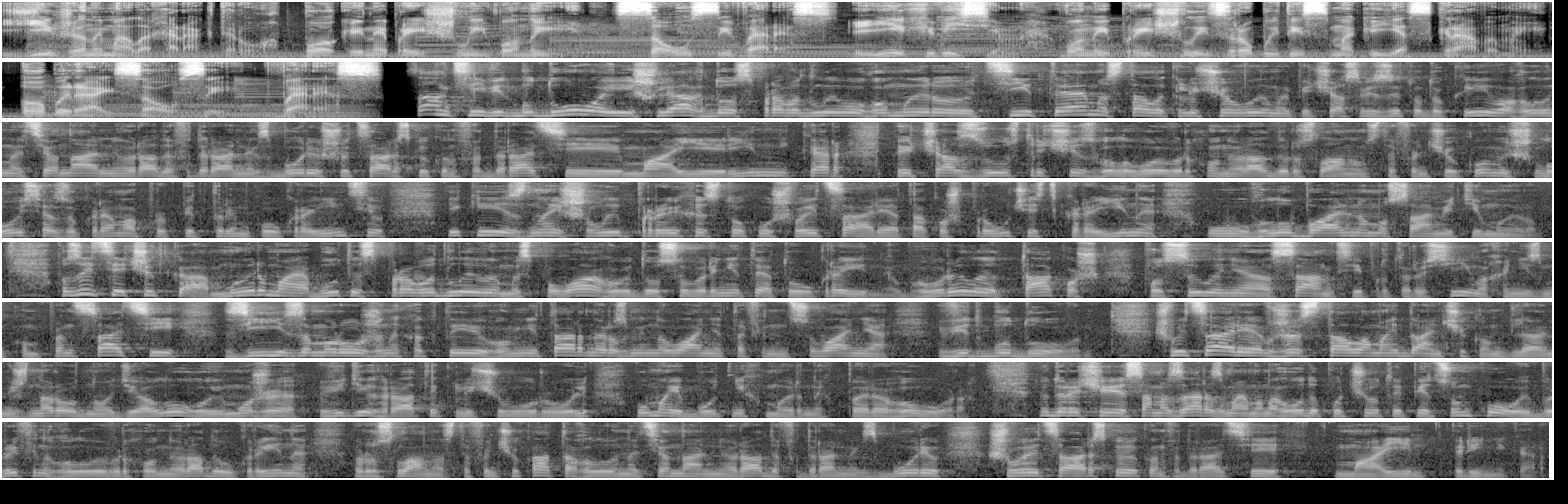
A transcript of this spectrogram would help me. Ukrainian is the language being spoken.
Їжа не мала характеру, поки не прийшли вони, соуси Верес. Їх вісім. Вони прийшли зробити смаки яскравими. Обирай соуси Верес. Санкції, відбудова і шлях до справедливого миру. Ці теми стали ключовими під час візиту до Києва. Голови Національної ради федеральних зборів Швейцарської конфедерації Майї Ріннікер. Під час зустрічі з головою Верховної Ради Русланом Стефанчуком йшлося зокрема про підтримку українців, які знайшли прихисток у Швейцарії, а також про участь країни у глобальному саміті миру. Позиція чітка: мир має бути справедливим і з повагою до суверенітету України. Обговорили також посилення санкцій проти Росії, механізм компенсації з її заморожених активів, гуманітарне розмінування та фінансування відбудови. Швейцарія вже стала майданчиком для міжнародного діалогу і може відіграти ключову роль у майбутніх мирних переговорах. Ну, до речі, саме зараз маємо нагоду почути підсумковий брифінг голови Верховної Ради України Руслана Стефанчука та голови Національної ради федеральних зборів Швейцарської конфедерації Маї Рінікер.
